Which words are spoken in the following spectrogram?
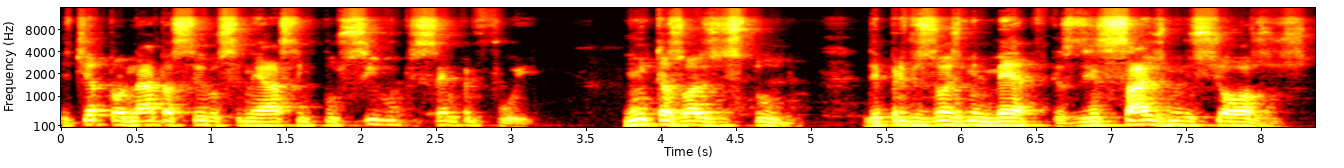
e tinha tornado a ser o cineasta impulsivo que sempre fui. Muitas horas de estudo, de previsões milimétricas, de ensaios minuciosos,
